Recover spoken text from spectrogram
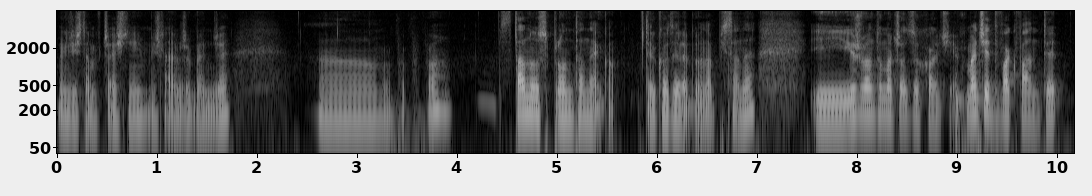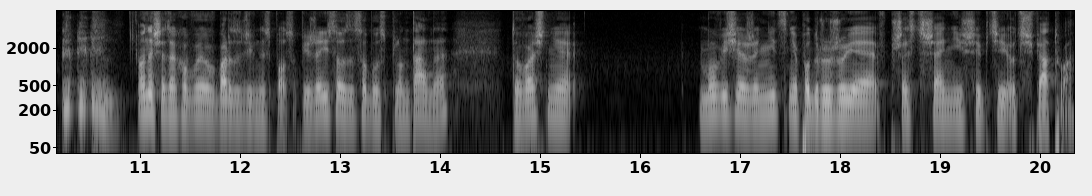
Gdzieś tam wcześniej myślałem, że będzie. Stanu splątanego. Tylko tyle było napisane. I już Wam tłumaczę o co chodzi. Jak macie dwa kwanty, one się zachowują w bardzo dziwny sposób. Jeżeli są ze sobą splątane, to właśnie mówi się, że nic nie podróżuje w przestrzeni szybciej od światła.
